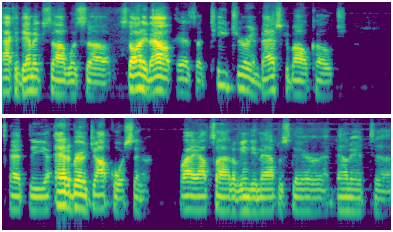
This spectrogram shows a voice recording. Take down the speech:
academics. I was uh, started out as a teacher and basketball coach at the Atterbury Job Corps Center, right outside of Indianapolis, there down at uh,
